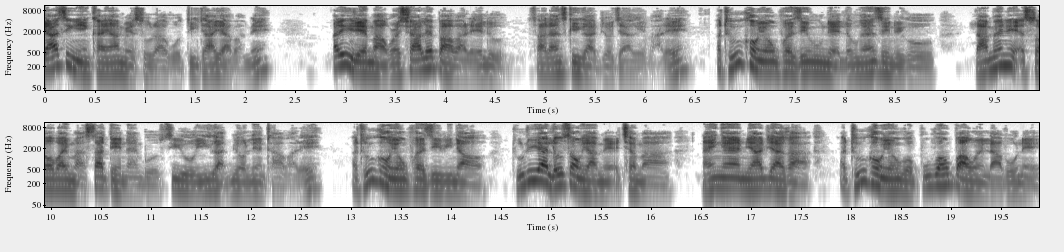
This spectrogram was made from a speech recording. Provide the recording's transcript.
ရားစီရင်ခံရမယ်ဆိုတာကိုတည်ထားရပါမယ်။ အဲ့ဒီထဲမှာရုရှားလည်းပါပါတယ်လို့ဇာလန်စကီကပြောကြားခဲ့ပါတယ်။အထူးခုံရုံးဖွဲ့စည်းမှုနဲ့လုပ်ငန်းစဉ်တွေကိုလာမယ့်နှစ်အစောပိုင်းမှာစတင်နိုင်ဖို့ COE ကမျှော်လင့်ထားပါတယ်။အထူးခုံရုံးဖွဲ့စည်းပြီးနောက်ဒုတိယလှုပ်ဆောင်ရမယ့်အချက်မှာနိုင်ငံအများပြားကအထူးခုံရုံးကိုပူးပေါင်းပါဝင်လာဖို့နဲ့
